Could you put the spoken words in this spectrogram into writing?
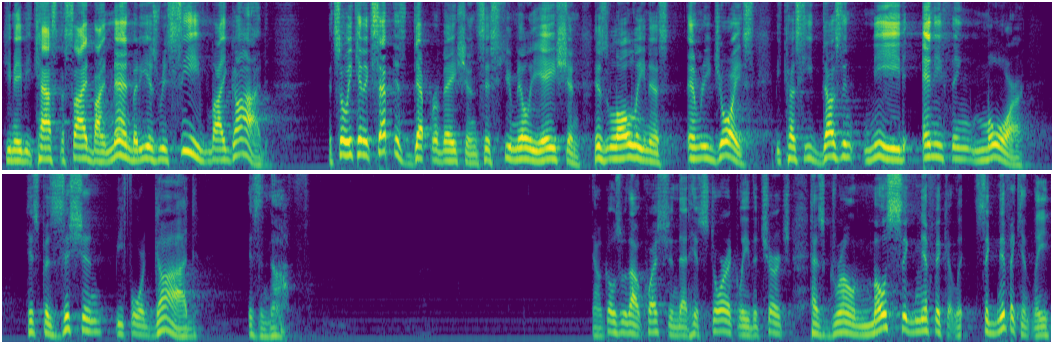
He may be cast aside by men, but he is received by God. And so he can accept his deprivations, his humiliation, his lowliness, and rejoice because he doesn't need anything more. His position before God is enough. Now, it goes without question that historically the church has grown most significantly, significantly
